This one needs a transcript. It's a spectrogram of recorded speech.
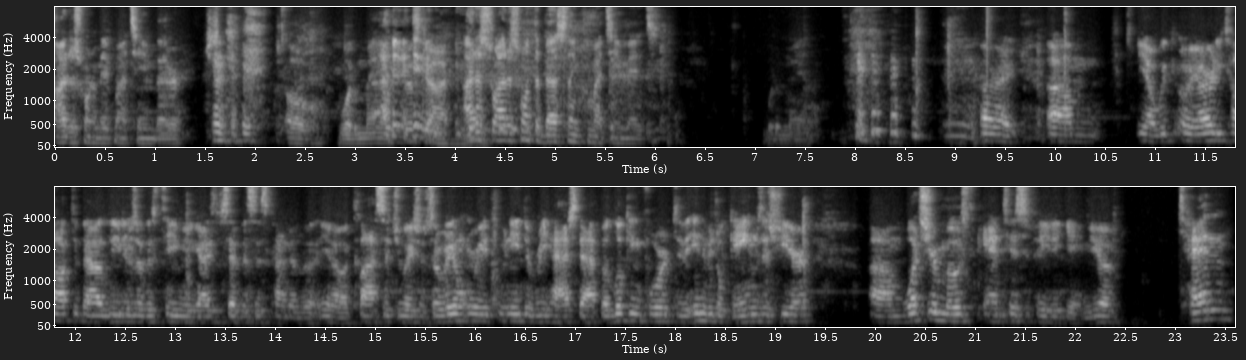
I just want to make my team better. oh, what a man! This guy. I just I just want the best thing for my teammates. What a man! All right. Um, you know, we, we already talked about leaders of this team. You guys have said this is kind of a you know a class situation, so we don't re- we need to rehash that. But looking forward to the individual games this year. Um, what's your most anticipated game? You have ten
